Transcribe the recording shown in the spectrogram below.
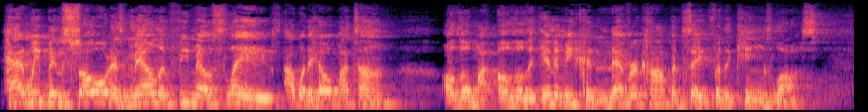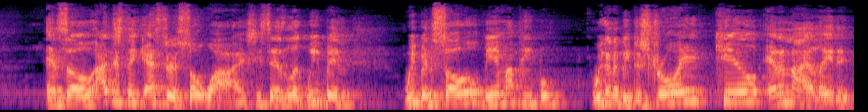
Had we been sold as male and female slaves, I would have held my tongue. Although my although the enemy could never compensate for the king's loss. And so I just think Esther is so wise. She says, look, we've been, we've been sold, me and my people. We're going to be destroyed, killed, and annihilated.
